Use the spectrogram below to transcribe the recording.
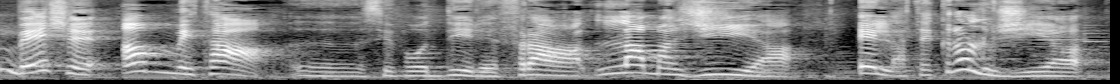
invece a metà, eh, si può dire, fra la magia e la tecnologia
